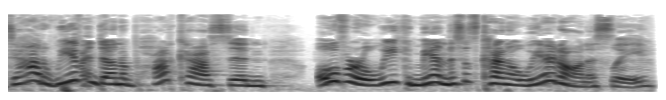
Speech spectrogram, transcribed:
Dad, we haven't done a podcast in over a week. Man, this is kind of weird, honestly.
